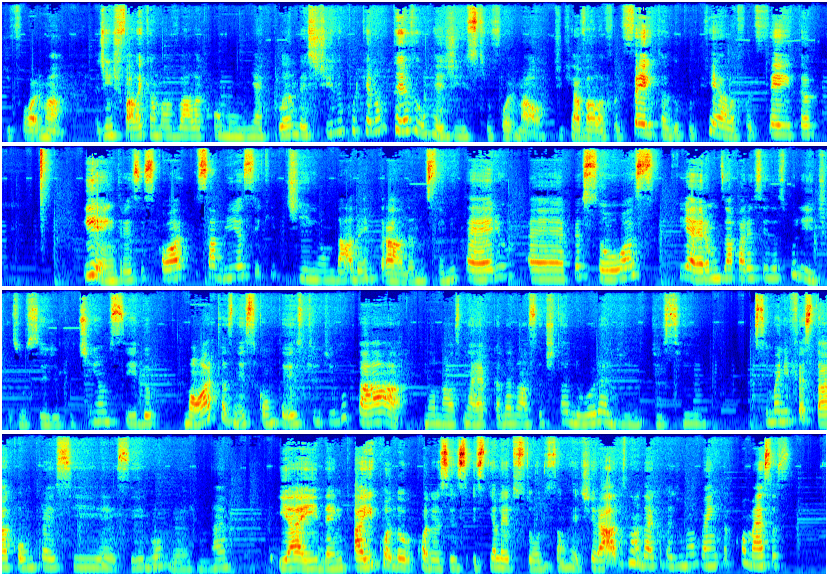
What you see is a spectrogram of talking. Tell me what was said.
de, forma. A gente fala que é uma vala comum e é clandestino porque não teve um registro formal de que a vala foi feita, do porquê ela foi feita. E entre esses corpos, sabia-se que tinham dado entrada no cemitério é, pessoas que eram desaparecidas políticas, ou seja, que tinham sido mortas nesse contexto de lutar na, nossa, na época da nossa ditadura, de, de se, se manifestar contra esse, esse governo, né? E aí, aí quando, quando esses esqueletos todos são retirados na década de 90, começam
